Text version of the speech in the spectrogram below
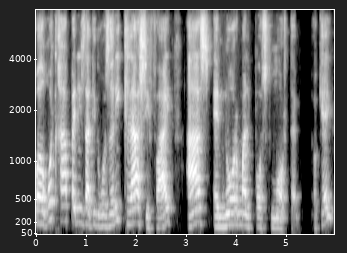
Well, what happened is that it was reclassified as a normal post-mortem, okay?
